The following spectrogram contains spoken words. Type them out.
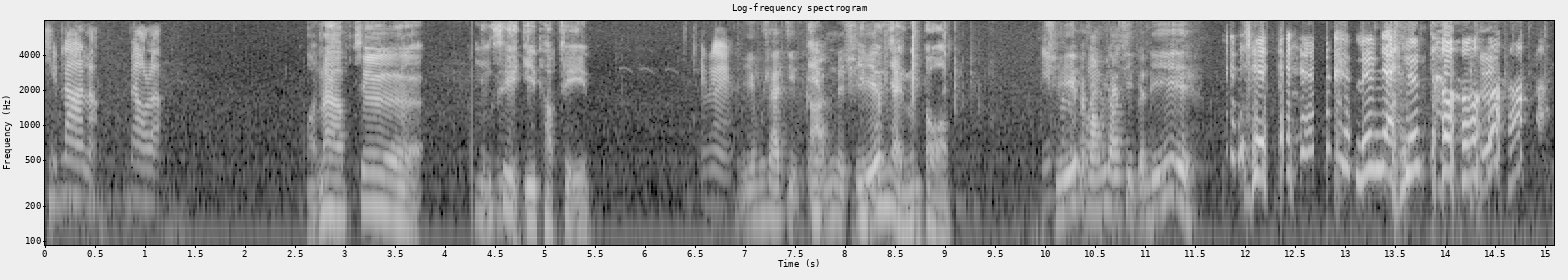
คิดลานอะไม่เอาละอ๋อหน้าครับชื่อชื่ออีทครับชื่ออีทยังไงยิงผู้ชายจีบกันเดี๋ยวอีชีทฟรุ่นใหญ่รุ่นโตครับชีฟไปฟังผู้ชายจีบกันดี เล่นใหญ่เล่นโตไอ้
